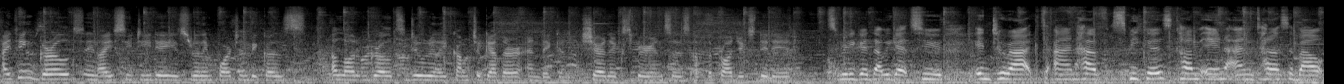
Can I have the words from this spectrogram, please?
I think Girls in ICT Day is really important because a lot of girls do really come together and they can share the experiences of the projects they did. It's really good that we get to interact and have speakers come in and tell us about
